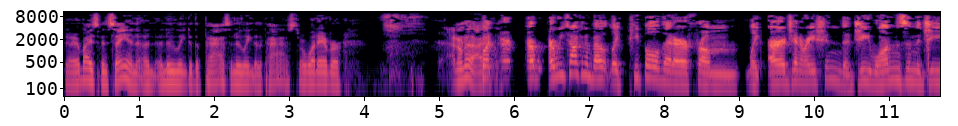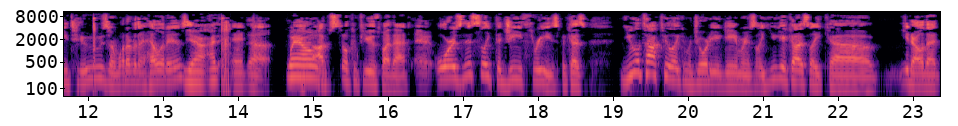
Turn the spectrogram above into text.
you know, everybody's been saying a, a new link to the past, a new link to the past, or whatever. I don't know. I- But are, are are we talking about like people that are from like our generation, the G ones and the G twos or whatever the hell it is? yeah, I, And uh, well, I'm still confused by that. Uh, Or is this like the G threes? Because you will talk to like a majority of gamers, like you get guys like uh, you know that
